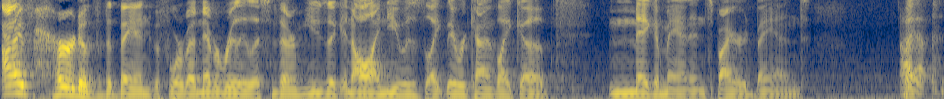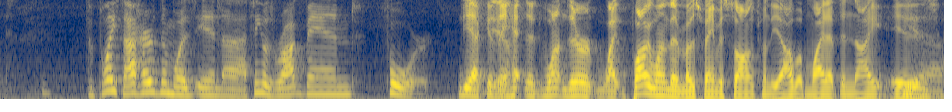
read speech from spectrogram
I've heard of the band before, but I never really listened to their music, and all I knew was like they were kind of like a Mega Man inspired band. But The place I heard them was in, uh, I think it was Rock Band Four. Yeah, because Yeah. they had one. They're like probably one of their most famous songs from the album "Light Up the Night." Is Yeah.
